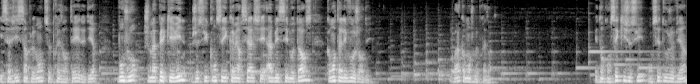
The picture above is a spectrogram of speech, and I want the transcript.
Il s'agit simplement de se présenter et de dire Bonjour, je m'appelle Kevin, je suis conseiller commercial chez ABC Motors. comment allez-vous aujourd'hui? Voilà comment je me présente. Et donc on sait qui je suis, on sait d'où je viens,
